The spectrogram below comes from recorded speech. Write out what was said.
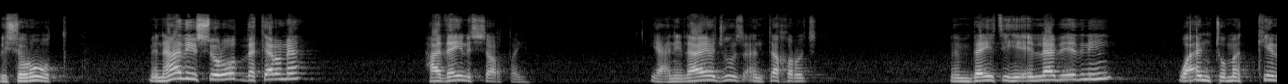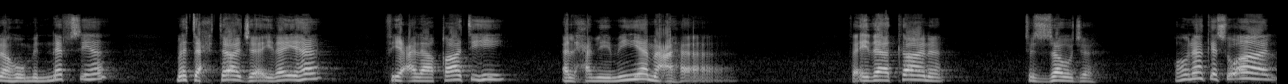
بشروط من هذه الشروط ذكرنا هذين الشرطين. يعني لا يجوز أن تخرج من بيته إلا بإذنه وأن تمكنه من نفسها متى احتاج إليها في علاقاته الحميمية معها. فإذا كانت الزوجة وهناك سؤال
